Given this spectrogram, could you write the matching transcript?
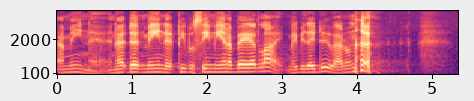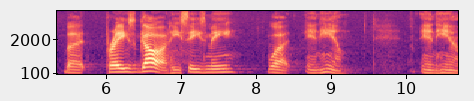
I mean that. And that doesn't mean that people see me in a bad light. Maybe they do. I don't know. but praise God. He sees me, what? In Him. In Him.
